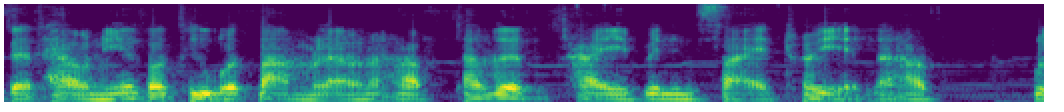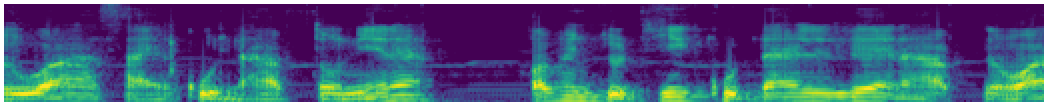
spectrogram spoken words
แต่แถวนี้ก็ถือว่าต่ำแล้วนะครับ ถ้าเกิดใครเป็นสายเทรดนะครับ หรือว่าสายขุดนะครับ ตรงนี้เนี่ยก็เป็นจุดที่ขุดได้เรื่อยๆนะครับ แต่ว่า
